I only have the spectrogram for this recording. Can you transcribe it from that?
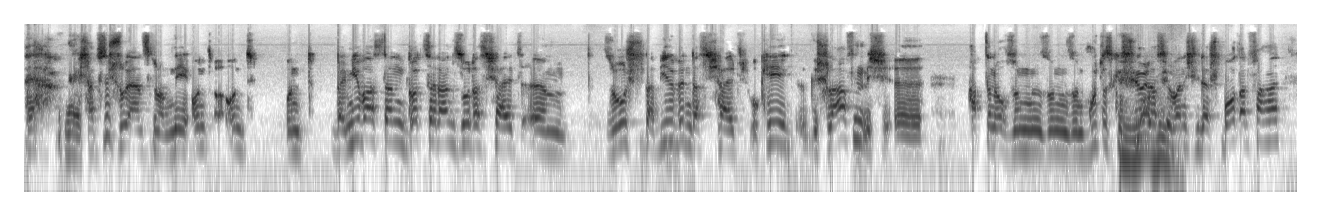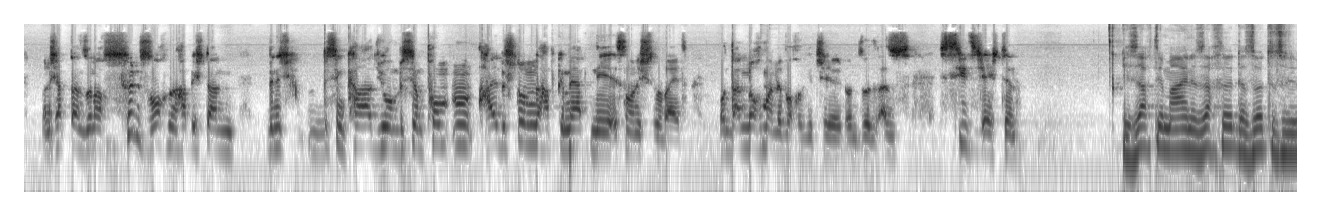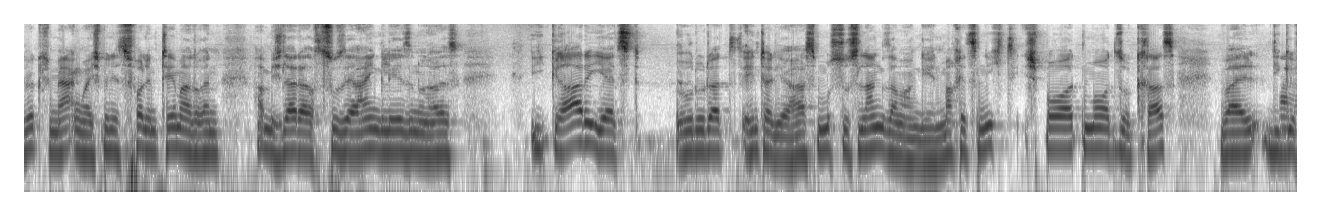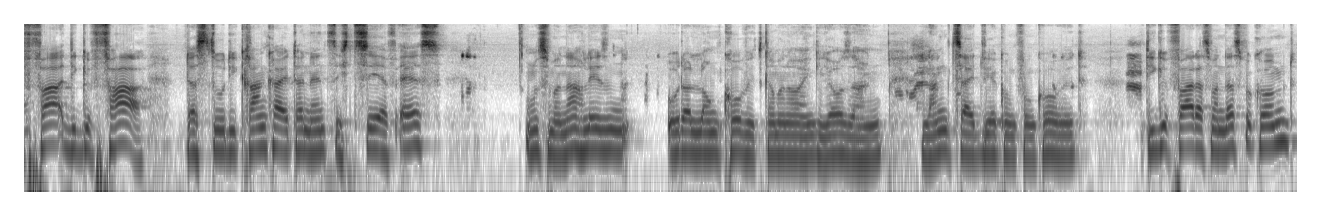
Ja, nee, ich hab's nicht so ernst genommen. Nee, und, und, und bei mir war es dann Gott sei Dank so, dass ich halt ähm, so stabil bin, dass ich halt, okay, geschlafen, ich äh, habe dann auch so ein, so, ein, so ein gutes Gefühl Ja. dafür, wann ich wieder Sport anfange. Und ich habe dann so nach fünf Wochen habe ich dann, bin ich ein bisschen Cardio, ein bisschen Pumpen, halbe Stunde, habe gemerkt, nee, ist noch nicht so weit. Und dann nochmal eine Woche gechillt und so. Also es, zieht sich echt hin. Ich sag dir mal eine Sache, das solltest du dir wirklich merken, weil ich bin jetzt voll im Thema drin, habe mich leider auch zu sehr eingelesen und alles. Gerade jetzt, wo du das hinter dir hast, musst du es langsam angehen. Mach jetzt nicht Sport, Mord so krass, weil die Gefahr, die Gefahr, dass du die Krankheit, da nennt sich CFS, muss man nachlesen, oder Long Covid kann man auch eigentlich auch sagen, Langzeitwirkung von Covid. Die Gefahr, dass man das bekommt,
